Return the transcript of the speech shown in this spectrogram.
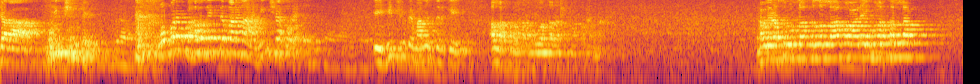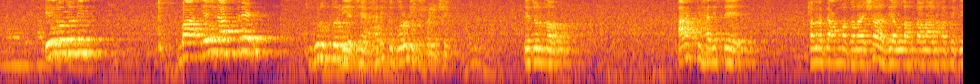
যারা হিংসুটে। অপরের ভালো দেখতে পারে না, হিংসা করে। এই হিংসুটে মানুষদেরকে আল্লাহ সুবহানাহু ওয়া তাআলা ক্ষমা করেন না তাহলে আলাইহি ওয়াসাল্লাম এই রজনীর বা এই রাত্রের গুরুত্ব দিয়েছেন, হাদিসে বর্ণিত হয়েছে। এজন্য আরেকটি হাদিসে হজরত আম্মা জানাইশা রাজি আল্লাহ তালা থেকে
